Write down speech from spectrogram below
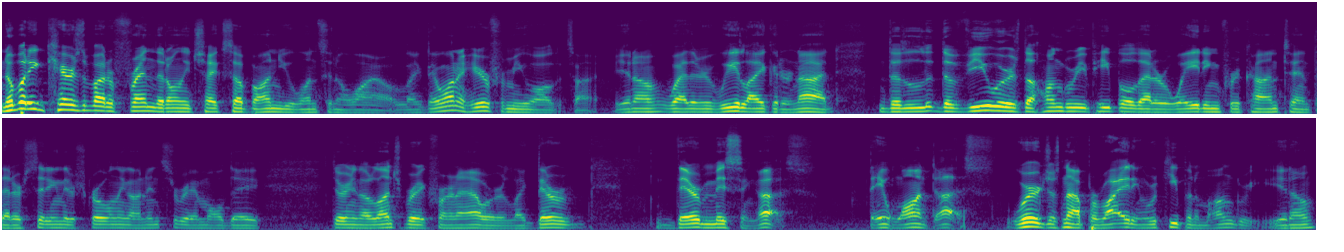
nobody cares about a friend that only checks up on you once in a while. Like they want to hear from you all the time. You know, whether we like it or not. The the viewers, the hungry people that are waiting for content, that are sitting there scrolling on Instagram all day during their lunch break for an hour, like they're they're missing us. They want us. We're just not providing. We're keeping them hungry, you know.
